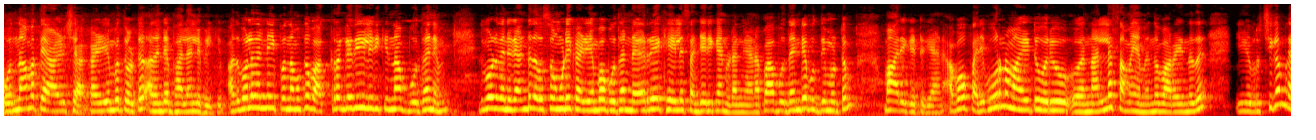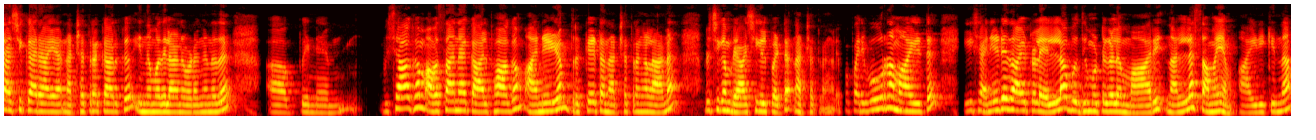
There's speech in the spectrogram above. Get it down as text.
ഒന്നാമത്തെ ആഴ്ച കഴിയുമ്പോൾ തൊട്ട് അതിന്റെ ഫലം ലഭിക്കും. അതുപോലെ തന്നെ ഇപ്പം നമുക്ക് വക്രഗതിയിലിരിക്കുന്ന ബുധനും ഇതുപോലെ തന്നെ രണ്ട് ദിവസവും കൂടി കഴിയുമ്പോൾ ബുധൻ നേർരേഖയിൽ സഞ്ചരിക്കാൻ തുടങ്ങുകയാണ്. അപ്പോൾ ആ ബുധന്റെ ബുദ്ധിമുട്ടും മാറി കിട്ടുകയാണ്. അപ്പോൾ പരിപൂർണമായിട്ട് ഒരു നല്ല സമയം എന്ന് പറയുന്നത് ഈ വൃശ്ചികം രാശിക്കാരായ നക്ഷത്രക്കാർക്ക് ഇന്ന് മുതലാണ് തുടങ്ങുന്നത്. പിന്നെ വിശാഖം അവസാന കാൽഭാഗം അനിഴം തൃക്കേട്ട നക്ഷത്രങ്ങളാണ് വൃശ്ചികം രാശിയിൽപ്പെട്ട നക്ഷത്രങ്ങൾ. ഇപ്പോൾ പരിപൂർണമായിട്ട് ഈ ശനിയുടേതായിട്ടുള്ള എല്ലാ ബുദ്ധിമുട്ടുകളും മാറി നല്ല സമയം ആയിരിക്കുന്ന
